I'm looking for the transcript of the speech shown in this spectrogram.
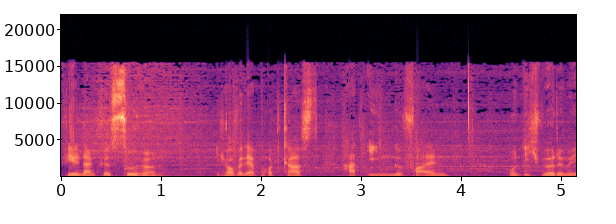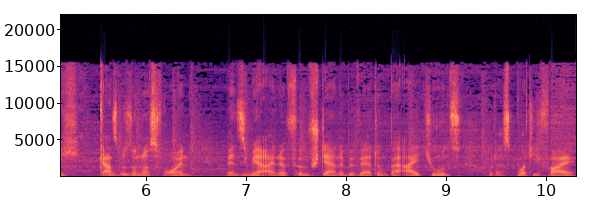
Vielen Dank fürs Zuhören. Ich hoffe, der Podcast hat Ihnen gefallen und ich würde mich ganz besonders freuen, wenn Sie mir eine 5-Sterne-Bewertung bei iTunes oder Spotify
